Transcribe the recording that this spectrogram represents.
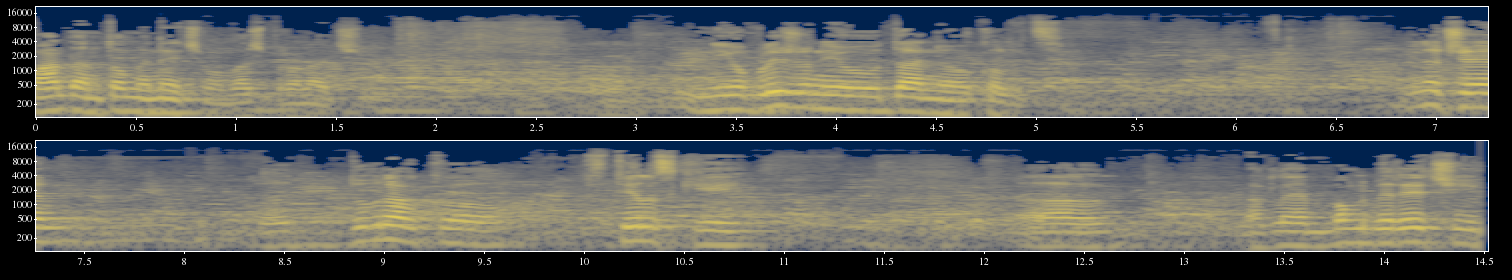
pandan tome nećemo baš pronaći. Ni u bližu, ni u daljnjoj okolici. Inače, Dubravko stilski, dakle, mogli bi reći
